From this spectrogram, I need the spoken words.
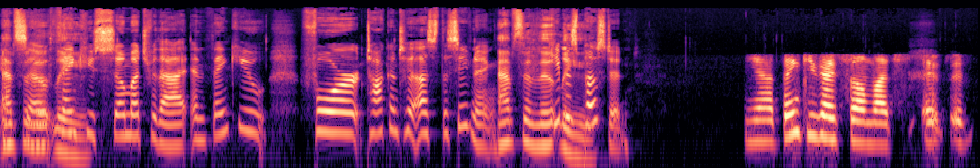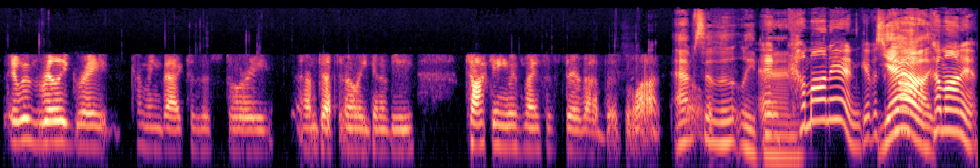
And So Absolutely. thank you so much for that, and thank you for talking to us this evening. Absolutely. Keep us posted. yeah, thank you guys so much. It it, it was really great coming back to this story. I'm definitely going to be talking with my sister about this a lot. Absolutely, Ben. And come on in, give us a Yeah. call. Come on in.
